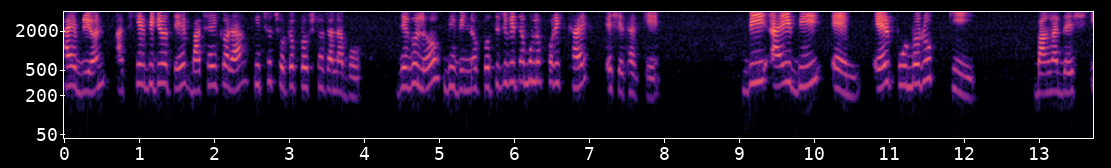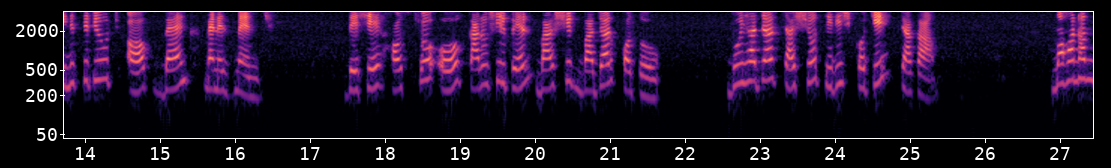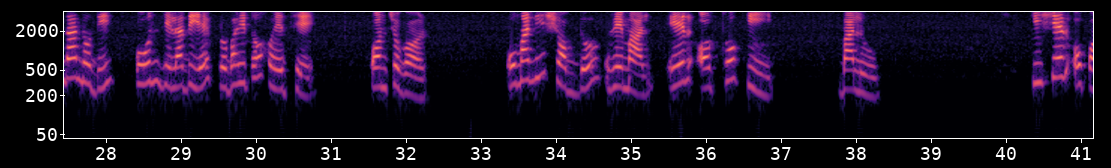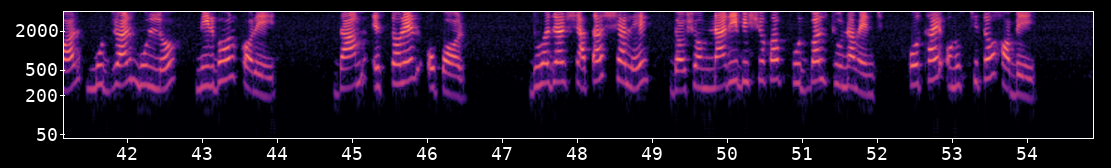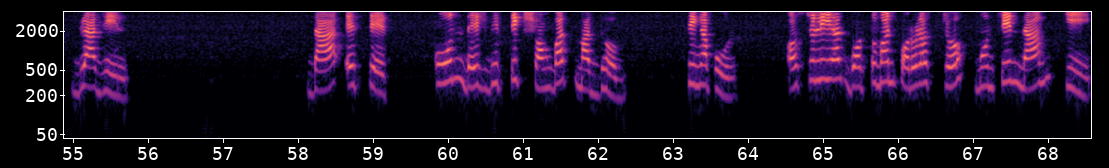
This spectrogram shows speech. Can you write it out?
High Brian, আজকের ভিডিওতে বাছাই করা কিছু ছোট প্রশ্ন জানাব, যেগুলো বিভিন্ন প্রতিযোগিতামূলক পরীক্ষায় এসে থাকে। বিআইবিএম এর পূর্ণরূপ কি? Bangladesh Institute of Bank Management দেশে হস্ত্র ও কারুশিল্পের বার্ষিক বাজার কত? দুই কোটি টাকা। মহানন্দা নদী কোন জেলা দিয়ে প্রবাহিত হয়েছে? পঞ্চগড়। ওমানি শব্দ রেমাল, এর অর্থ কি? বালু। কিসের ওপর মুদ্রার মূল্য নির্ভর করে? দাম স্তরের ওপর। দু হাজার সাতাশ সালে দশম নারী বিশ্বকাপ ফুটবল টুর্নামেন্ট কোথায় অনুষ্ঠিত হবে? ব্রাজিল। দ্য স্টেটস, কোন দেশভিত্তিক সংবাদ মাধ্যম? সিঙ্গাপুর। অস্ট্রেলিয়ার বর্তমান পররাষ্ট্র মন্ত্রীর নাম কি?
